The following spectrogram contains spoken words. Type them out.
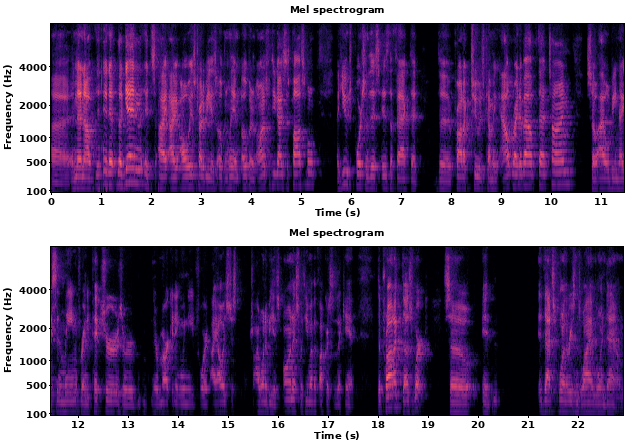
Uh, and then I'll, it, again, it's, I, I always try to be as openly and open and honest with you guys as possible a huge portion of this is the fact that the product two is coming out right about that time. So I will be nice and lean for any pictures or their marketing we need for it. I always just I want to be as honest with you motherfuckers as I can. The product does work, so it, that's one of the reasons why I'm going down.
